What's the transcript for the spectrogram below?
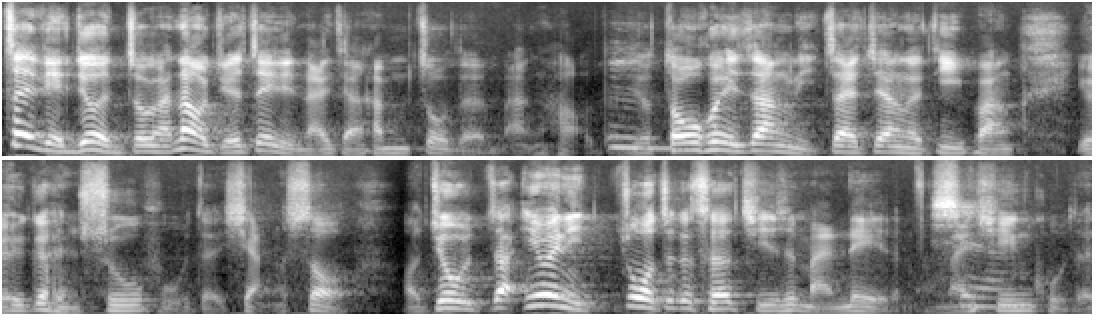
这点就很重要。那我觉得这点来讲，他们做的蛮好的，就都会让你在这样的地方有一个很。舒服的享受哦，就在因为你坐这个车其实蛮累的嘛，蛮辛苦的，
